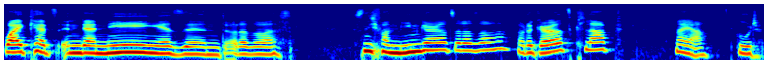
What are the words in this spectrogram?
White Cats in der Nähe sind oder sowas. Ist nicht von Mean Girls oder so? Oder Girls Club? Naja, gut.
